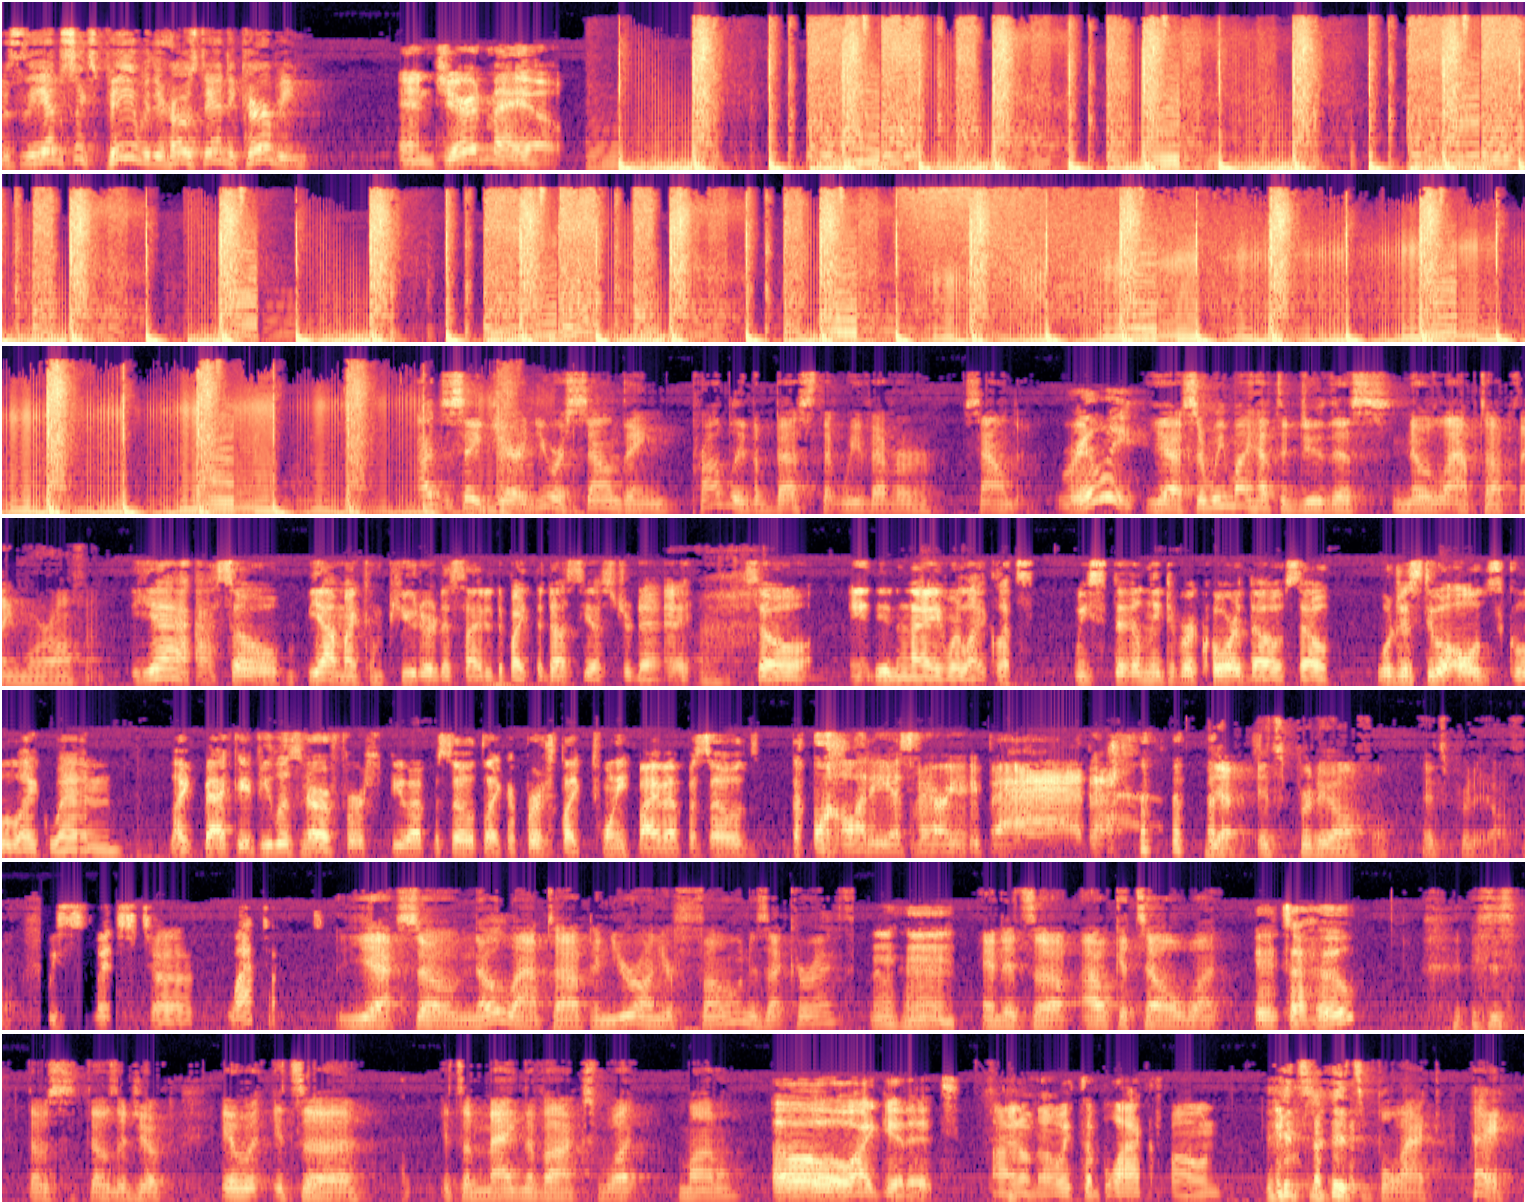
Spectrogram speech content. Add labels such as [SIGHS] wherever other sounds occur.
This is the M6P with your host Andy Kirby. And Jared Mayo. Say, Jared, you are sounding probably the best that we've ever sounded. Really? Yeah, so we might have to do this no laptop thing more often. Yeah, so yeah, my computer decided to bite the dust yesterday. [SIGHS] so Andy and I were like, let's we still need to record though, so we'll just do an old school like when like back if you listen to our first few episodes, like our first like 25 episodes, the quality is very bad. [LAUGHS] Yeah, it's pretty awful. It's pretty awful. we switched to laptops. Yeah, so no laptop, and you're on your phone, is that correct? Mhm. And it's a Alcatel what? It's a who? [LAUGHS] that was that was a joke. It it's a it's a Magnavox what model? Oh, I get it. I don't know. It's a black phone. [LAUGHS] It's it's black. Hey,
